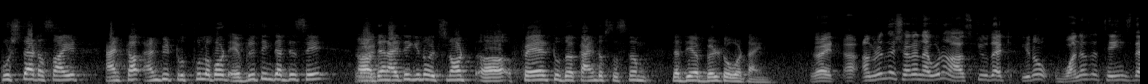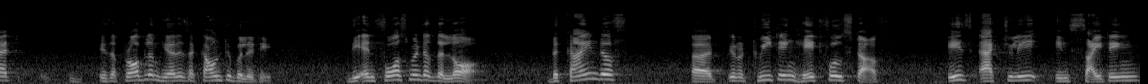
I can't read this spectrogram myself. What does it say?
push that aside and and be truthful about everything that they say, uh, then I think you know it's not uh, fair to the kind of system that they have built over time. Right. Uh, Amarendra Sharan, I want to ask you that, you know, one of the things that is a problem here is accountability, the enforcement of the law. The kind of, uh, you know, tweeting hateful stuff is actually inciting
